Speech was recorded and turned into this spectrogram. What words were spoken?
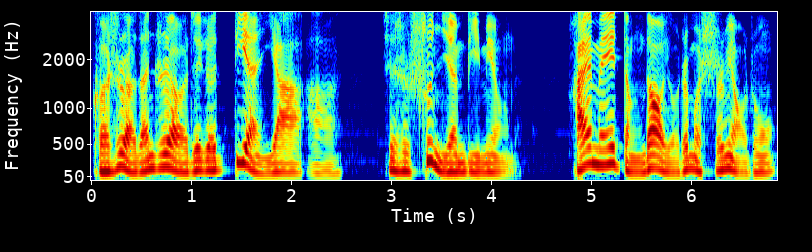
可是啊，咱知道这个电压啊，这是瞬间毙命的。还没等到有这么十秒钟，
